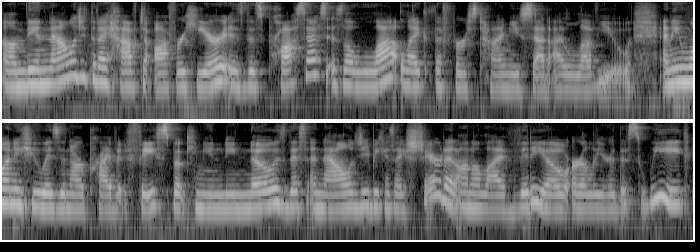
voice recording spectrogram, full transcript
um, the analogy that I have to offer here is this process is a lot like the first time you said, I love you. Anyone who is in our private Facebook community knows this analogy because I shared it on a live video earlier this week,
